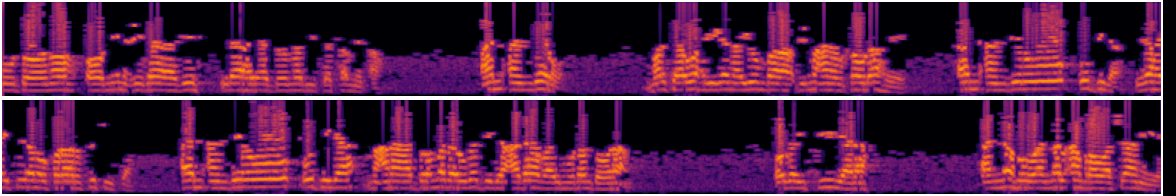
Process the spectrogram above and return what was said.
uu doono oo min cibaadih ilaahay addoommadiisa ka mid ah. An andir marka waxyigan ayuunbaa bimacna alqowl ahe an andiruu u diga ilaahay sidanuu faraa rusushiisa an andiruu u diga macnaa addoommada uga diga cadaab ay mudan doonaan. Ogeysiiyana annahu ana alamra washaaniye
